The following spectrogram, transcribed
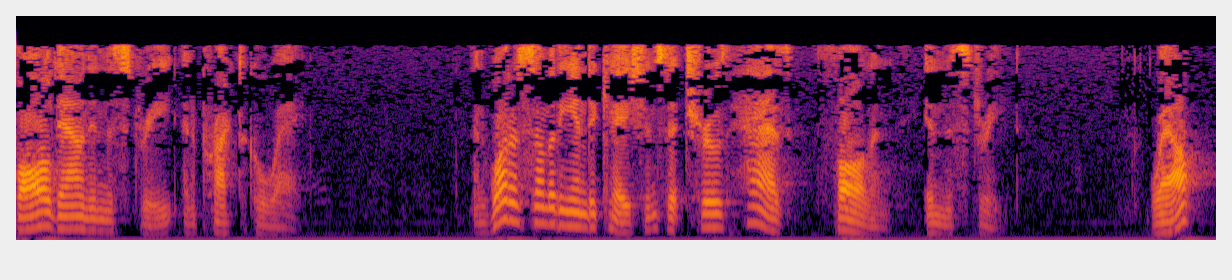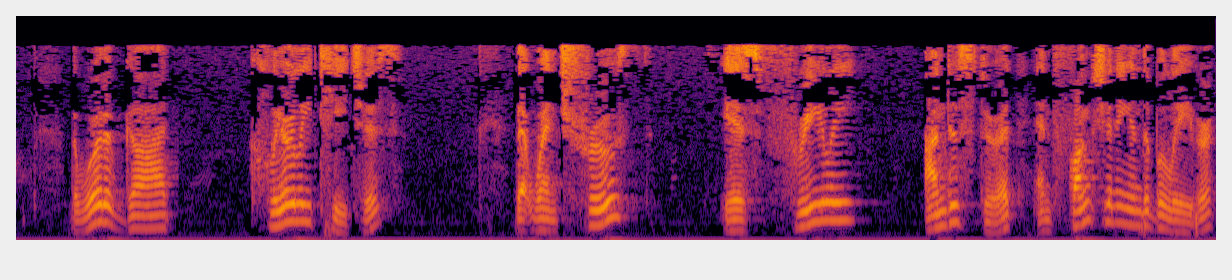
fall down in the street in a practical way? And what are some of the indications that truth has fallen in the street? Well, the Word of God clearly teaches that when truth is freely understood and functioning in the believer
